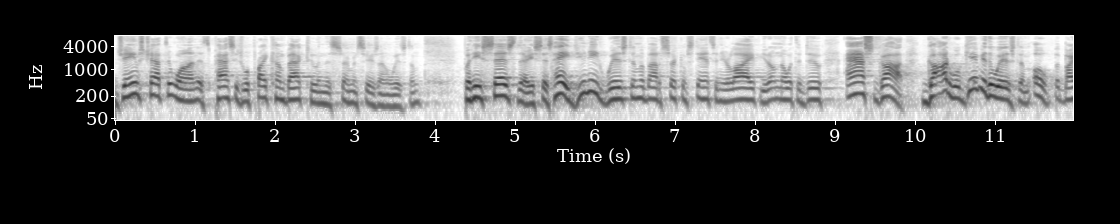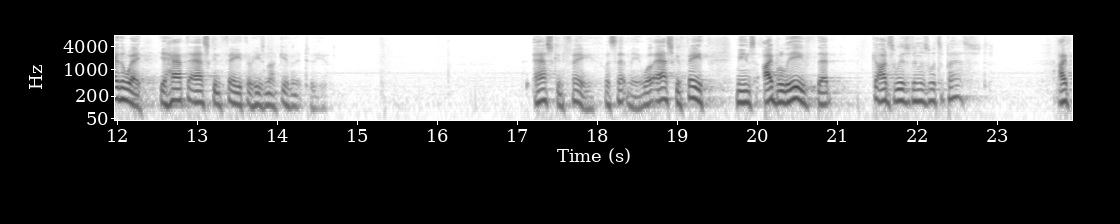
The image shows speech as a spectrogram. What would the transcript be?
James chapter 1, it's a passage we'll probably come back to in this sermon series on wisdom. But he says there, he says, Hey, do you need wisdom about a circumstance in your life? You don't know what to do? Ask God. God will give you the wisdom. Oh, but by the way, you have to ask in faith or he's not giving it to you. Ask in faith. What's that mean? Well, ask in faith means I believe that God's wisdom is what's best. I've,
